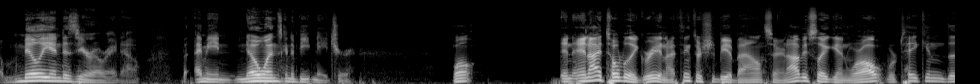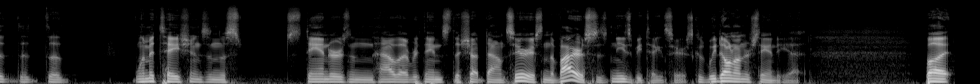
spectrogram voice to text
a million to zero right now. I mean, no one's gonna beat nature. Well, and and I totally agree, and I think there should be a balance there. And obviously, again, we're all we're taking the the, the limitations and the standards and how everything's the shutdown serious, and the virus is, needs to be taken serious because we don't understand it yet. But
